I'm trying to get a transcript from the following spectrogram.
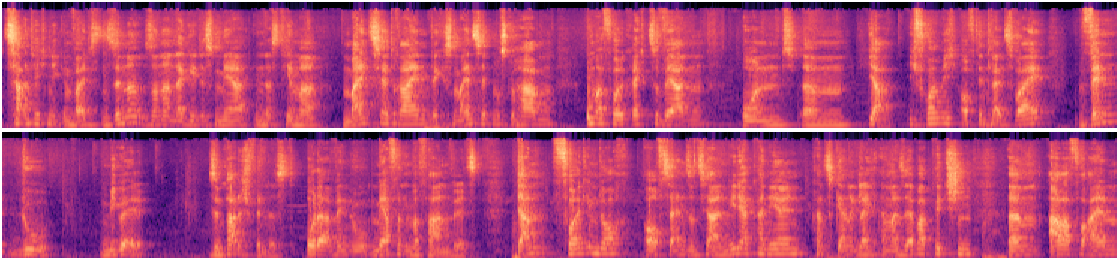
Zahntechnik im weitesten Sinne, sondern da geht es mehr in das Thema Mindset rein. Welches Mindset musst du haben, um erfolgreich zu werden? Und ähm, ja, ich freue mich auf den Teil 2. Wenn du Miguel sympathisch findest oder wenn du mehr von ihm erfahren willst, dann folg ihm doch auf seinen sozialen Mediakanälen. Kannst gerne gleich einmal selber pitchen, ähm, aber vor allem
